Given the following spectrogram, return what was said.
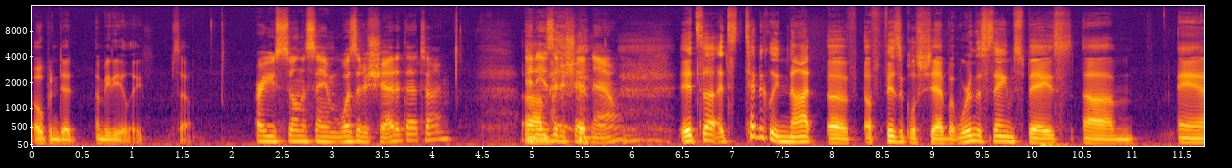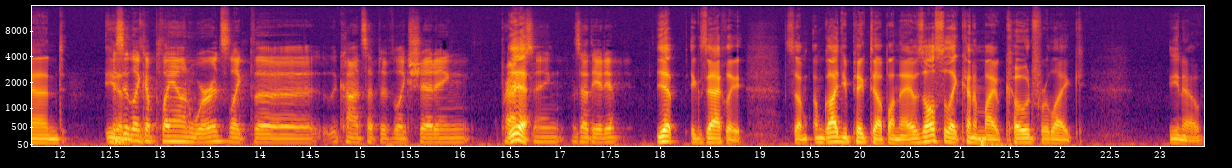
opened it immediately. So, are you still in the same? Was it a shed at that time? And um, is it a shed now? it's uh, it's technically not a, a, physical shed, but we're in the same space. Um, and is know, it like a play on words, like the the concept of like shedding, practicing? Yeah. Is that the idea? Yep, exactly. So I'm, I'm glad you picked up on that. It was also like kind of my code for like, you know,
